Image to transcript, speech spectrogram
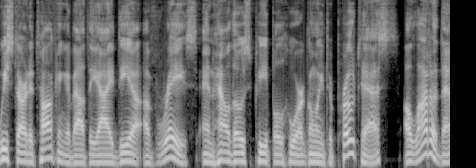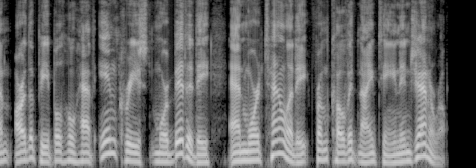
we started talking about the idea of race and how those people who are going to protests, a lot of them are the people who have increased morbidity and mortality from COVID 19 in general.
